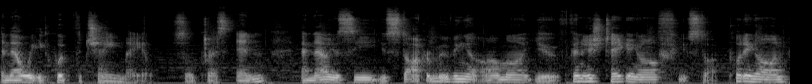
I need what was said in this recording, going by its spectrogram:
And now we equip the chainmail. So press N, and now you see you start removing your armor, you finish taking off, you start putting on.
